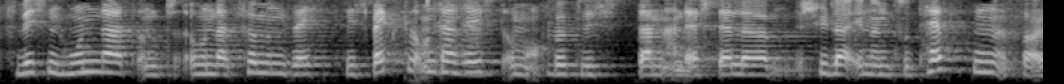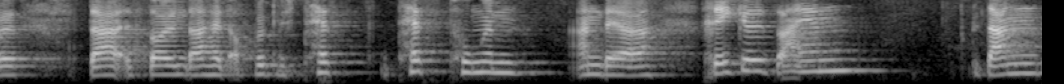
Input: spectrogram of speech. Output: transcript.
zwischen 100 und 165 Wechselunterricht, um auch wirklich dann an der Stelle SchülerInnen zu testen. Es soll da, es sollen da halt auch wirklich Test, Testungen an der Regel sein. Dann,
